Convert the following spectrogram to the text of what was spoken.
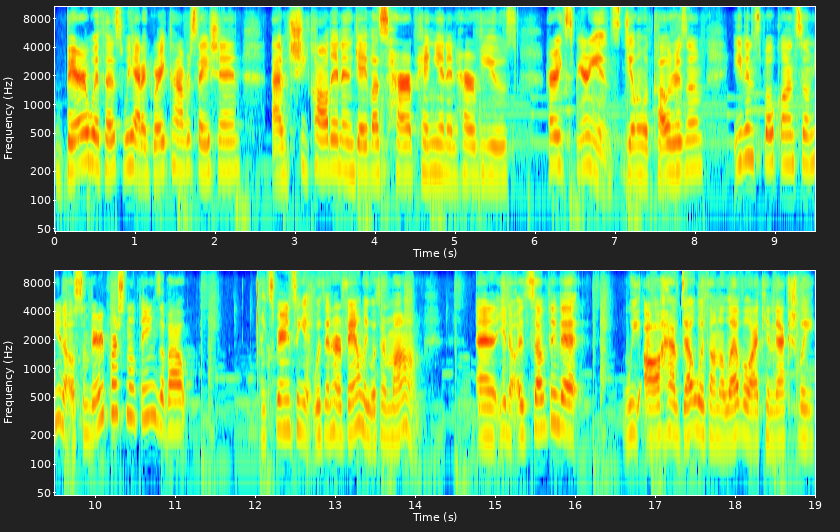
bear with us. We had a great conversation. Um, she called in and gave us her opinion and her views, her experience dealing with colorism. Even spoke on some, you know, some very personal things about experiencing it within her family with her mom. And, you know, it's something that we all have dealt with on a level. I can actually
